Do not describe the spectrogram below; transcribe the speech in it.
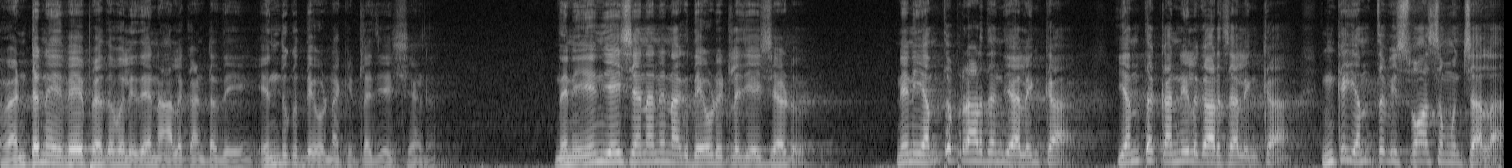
వెంటనే ఇవే పెదవులు ఇదే నాలుకంటది. ఎందుకు దేవుడు నాకు ఇట్లా చేశాడు? నేను ఏం చేశానని నాకు దేవుడు ఇట్లా చేశాడు. నేను ఎంత ప్రార్థన చేయాలి ఇంకా? ఎంత కన్నీళ్ళు గార్చాలి ఇంకా? ఇంకా ఎంత విశ్వాసం ఉంచాలా?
